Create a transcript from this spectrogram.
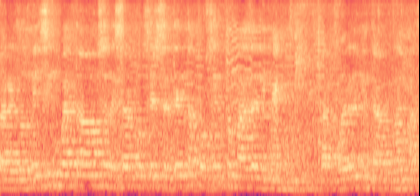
para el 2050 vamos a necesitar producir 70% más de alimentos para poder alimentarnos nada más.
